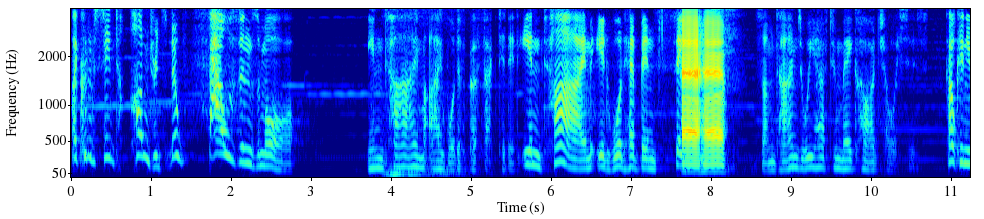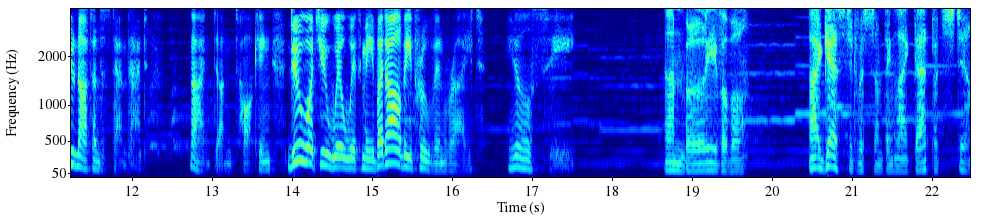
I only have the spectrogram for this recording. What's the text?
I could have saved hundreds, no, thousands more. In time, I would have perfected it. In time, it would have been safe. Uh-huh. Sometimes we have to make hard choices. How can you not understand that? I'm done talking. Do what you will with me, but I'll be proven right. You'll see. Unbelievable. I guessed it was something like that, but still.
